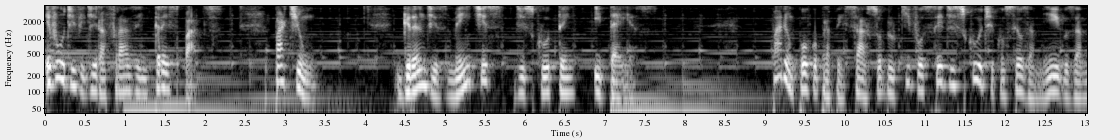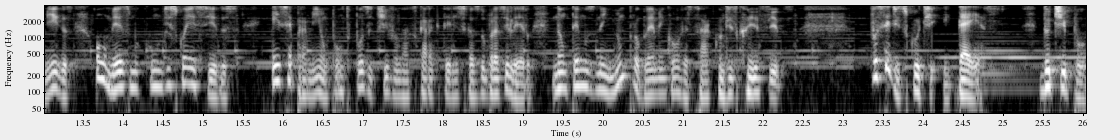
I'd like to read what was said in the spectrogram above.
Eu vou dividir a frase em três partes. Parte 1: Grandes mentes discutem ideias. Pare um pouco para pensar sobre o que você discute com seus amigos, amigas ou mesmo com desconhecidos. Esse é para mim um ponto positivo nas características do brasileiro. Não temos nenhum problema em conversar com desconhecidos. Você discute ideias do tipo:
